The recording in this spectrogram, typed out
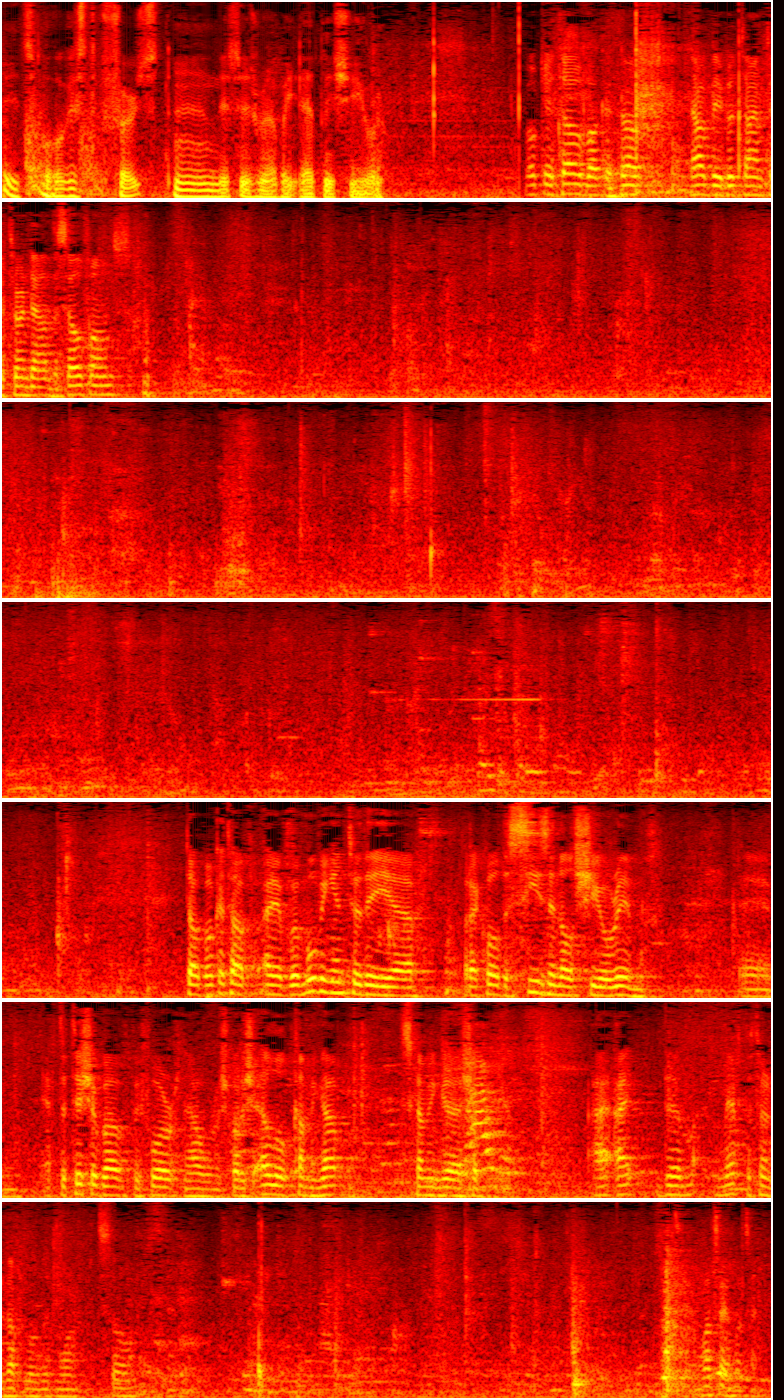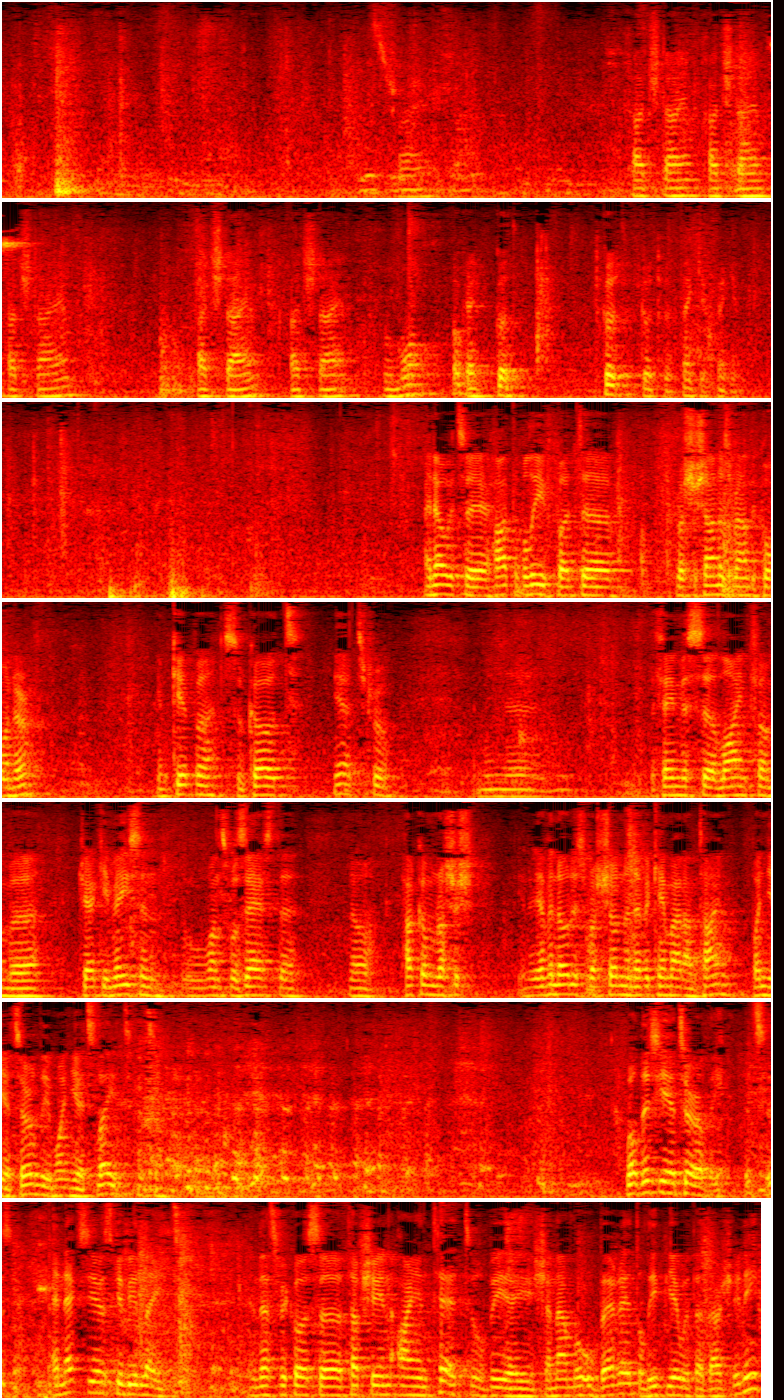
It's August 1st, and this is Rabbi Edley Shiur. Okay, Tov, okay, Tov. Now would be a good time to turn down the cell phones. Boker. Uh, we're moving into the uh, what I call the seasonal shiurim. Um, after Tisha B'av, before now Rosh Chodesh Elul coming up, it's coming. Uh, Shab- I, I the, you may have to turn it up a little bit more. So. One second, one second. Let's try. Chad shtayim, chad. Shtayim, chad shtayim. A more? Okay, good. Good, good, good. Thank you, thank you. I know it's uh, hard to believe, but uh, Rosh Hashanah is around the corner. Yom Kippur, Sukkot. Yeah, it's true. I mean, uh, the famous uh, line from uh, Jackie Mason, who once was asked, uh, you know, how come Rosh Hashanah, you know, you ever notice Rosh Hashanah never came out on time? One year it's early, one year it's late. well, this year it's early, it's just, and next year it's going to be late. And that's because uh, Tafshin Ayin Tet will be a Shana Mu'uberet, a leap year with Adar Sheni.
